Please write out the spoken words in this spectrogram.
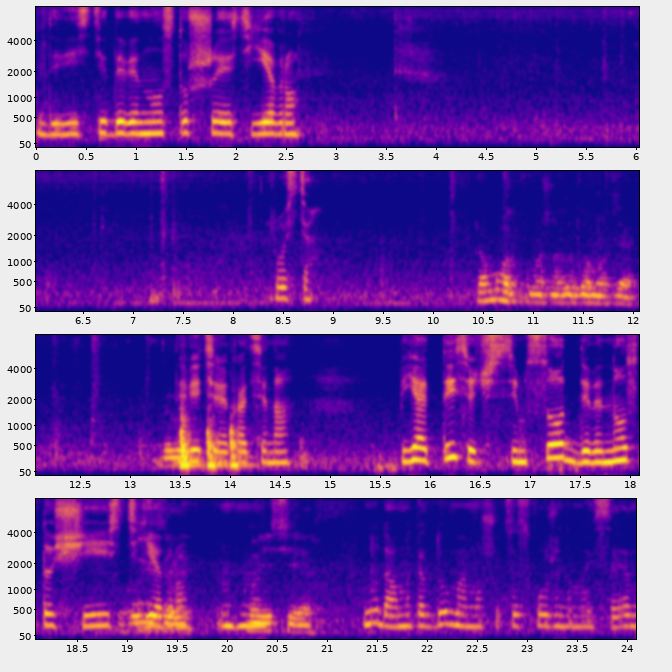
296 євро. Ростя, Комод можна додому взяти. дивіться, яка ціна. 5796 євро. Вирізали. Угу. Моїсея. Ну так, да, ми так думаємо, що це схоже на Моїсея. Ну,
